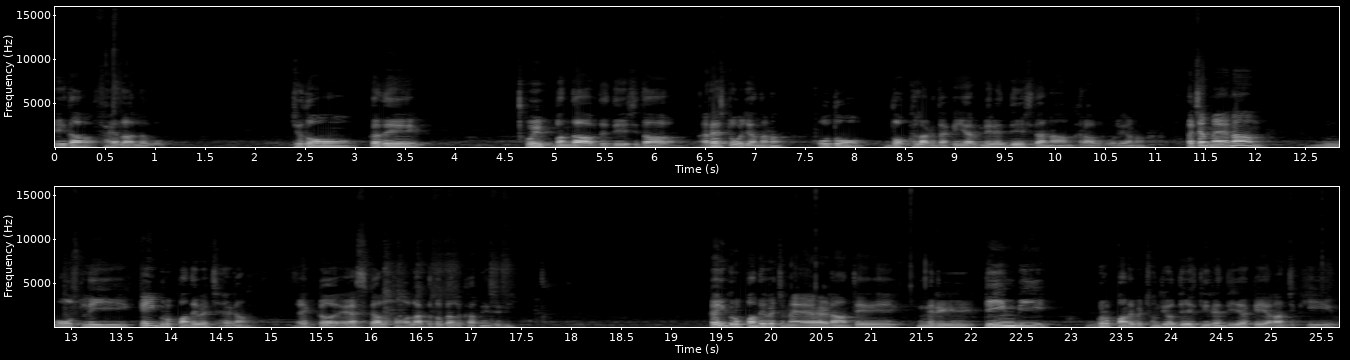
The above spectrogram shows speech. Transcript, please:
ਇਹਦਾ ਫਾਇਦਾ ਲਵੋ। ਜਦੋਂ ਕਦੇ ਕੋਈ ਬੰਦਾ ਆਪਦੇ ਦੇਸ਼ ਦਾ ਅਰੈਸਟ ਹੋ ਜਾਂਦਾ ਨਾ, ਉਦੋਂ ਦੁੱਖ ਲੱਗਦਾ ਕਿ ਯਾਰ ਮੇਰੇ ਦੇਸ਼ ਦਾ ਨਾਮ ਖਰਾਬ ਹੋ ਰਿਹਾ ਨਾ। ਅੱਛਾ, ਮੈਂ ਨਾ ਮੋਸਟਲੀ ਕਈ ਗਰੁੱਪਾਂ ਦੇ ਵਿੱਚ ਹੈਗਾ। ਇੱਕ ਇਸ ਗੱਲ ਤੋਂ ਅਲੱਗ ਤੋਂ ਗੱਲ ਕਰਨੀ ਸੀਗੀ। ਕਈ ਗਰੁੱਪਾਂ ਦੇ ਵਿੱਚ ਮੈਂ ਐਡ ਆ ਤੇ ਮੇਰੀ ਟੀਮ ਵੀ ਗਰੁੱਪਾਂ ਦੇ ਵਿੱਚ ਹੁੰਦੀ ਆ, ਉਹ ਦੇਖਦੀ ਰਹਿੰਦੀ ਆ ਕਿ ਯਾਰ ਅੱਜ ਕੀ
